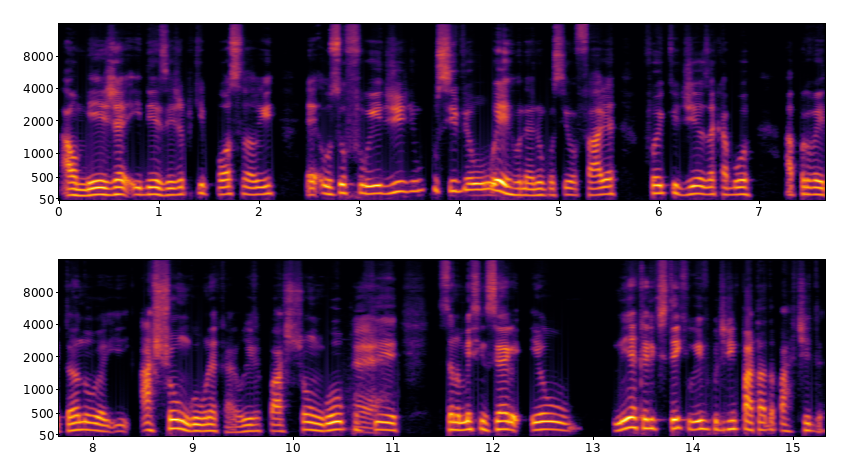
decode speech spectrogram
almeja e deseja para que possa ali é, usufruir de, de, um possível erro, né? De um possível falha. Foi que o Dias acabou aproveitando e achou um gol, né, cara? O Liverpool achou um gol porque, é. sendo bem sincero, eu nem acreditei que o Liverpool tinha empatado a partida.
